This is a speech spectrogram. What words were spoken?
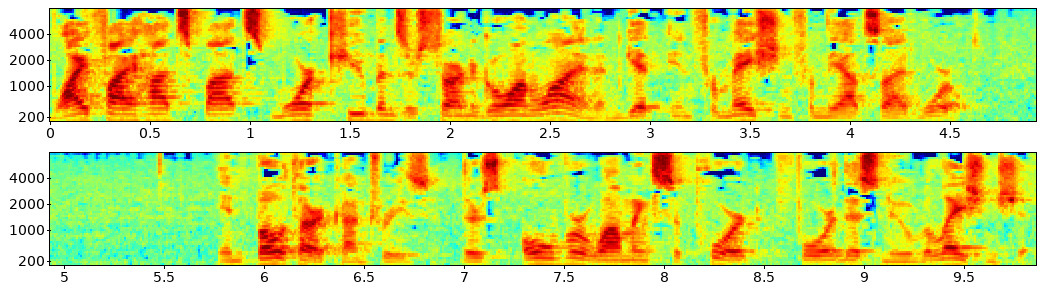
Wi Fi hotspots, more Cubans are starting to go online and get information from the outside world. In both our countries, there's overwhelming support for this new relationship.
